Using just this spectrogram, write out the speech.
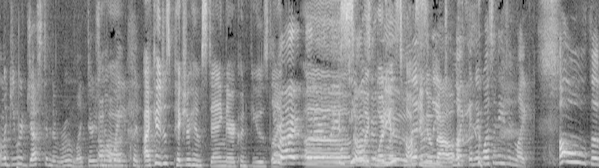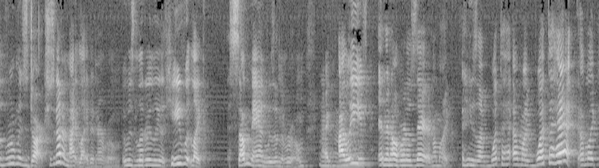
I'm like, you were just in the room. Like, there's no Uh-huh. way you could. I could just picture him standing there confused, like, Right, literally uh, so like what are you talking about? Like, and it wasn't even like, oh, the room is dark. She's got a nightlight in her room. It was literally he would like. Some man was in the room. I, I Mm-hmm. leave, and then Alberto's there, and I'm like, and he's like, "What the heck?" I'm like, "What the heck?" I'm like,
